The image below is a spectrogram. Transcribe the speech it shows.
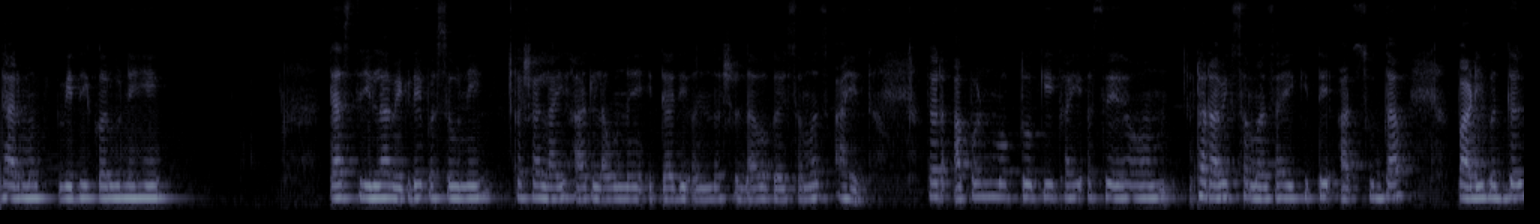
धार्मिक विधी करूनही त्या स्त्रीला वेगळे बसवणे कशालाही हात लावू नये इत्यादी अंधश्रद्धा व गैरसमज आहेत. तर आपण बघतो की काही असे ठराविक समाज आहे की ते आजसुद्धा पाळीबद्दल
